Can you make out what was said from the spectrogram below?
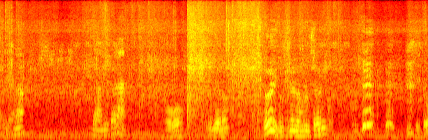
Ayan. Dami pala. Oo. Ayun, no? Uy! Buti na nahulog sa lamig ko. Ito,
